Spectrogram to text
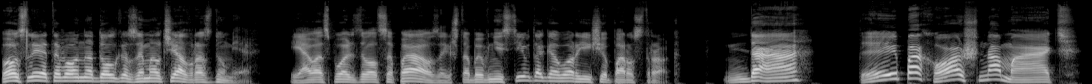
После этого он надолго замолчал в раздумьях. Я воспользовался паузой, чтобы внести в договор еще пару строк. «Да, ты похож на мать.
